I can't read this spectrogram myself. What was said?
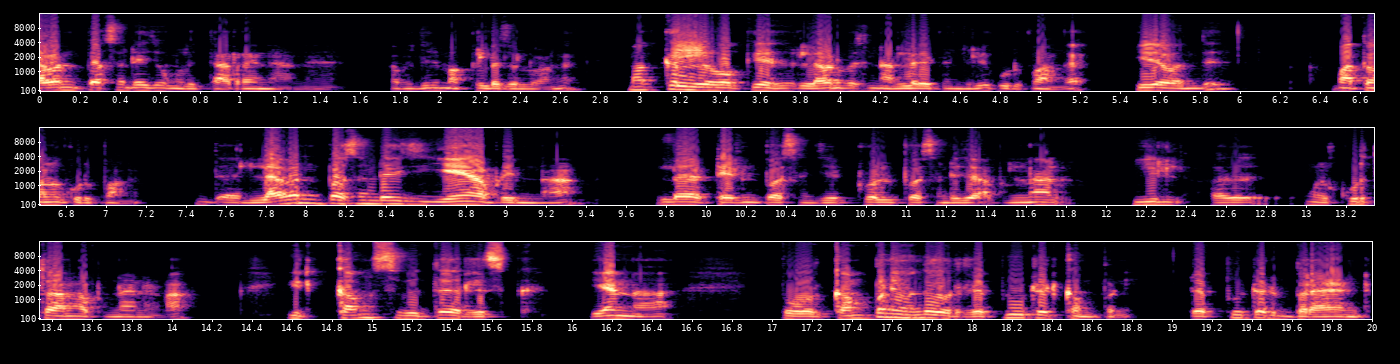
லெவன் பர்சன்டேஜ் உங்களுக்கு தர்றேன் நான் அப்படின்னு சொல்லி மக்கள்கிட்ட சொல்லுவாங்க. மக்கள் ஓகே லெவன் பர்சன்ட் நல்ல ரேட்னு சொல்லி கொடுப்பாங்க. இதை வந்து மற்றவங்களுக்கு கொடுப்பாங்க. இந்த லெவன் பர்சன்டேஜ் ஏன் அப்படின்னா இல்லை டென் பர்சன்டேஜ் டுவெல் பர்சன்டேஜ் அப்படின்னா ஈல் அது உங்களுக்கு கொடுத்தாங்க அப்படின்னா என்னன்னா it comes with the risk ஏன்னா இப்போ ஒரு கம்பெனி வந்து ஒரு ரெப்யூட்டட் கம்பெனி ரெப்யூட்டட் பிராண்ட்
